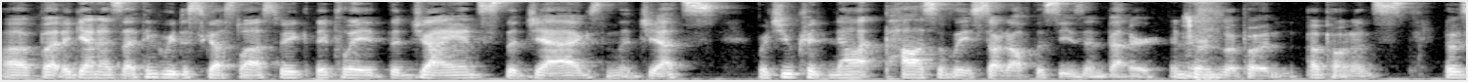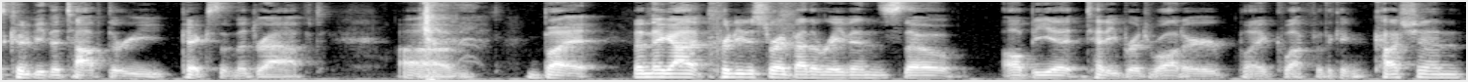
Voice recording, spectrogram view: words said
Uh, but again, as I think we discussed last week, they played the Giants, the Jags, and the Jets, which you could not possibly start off the season better in terms of opponent, opponents. Those could be the top three picks in the draft. Um, but then they got pretty destroyed by the Ravens, though, albeit Teddy Bridgewater like left with a concussion.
